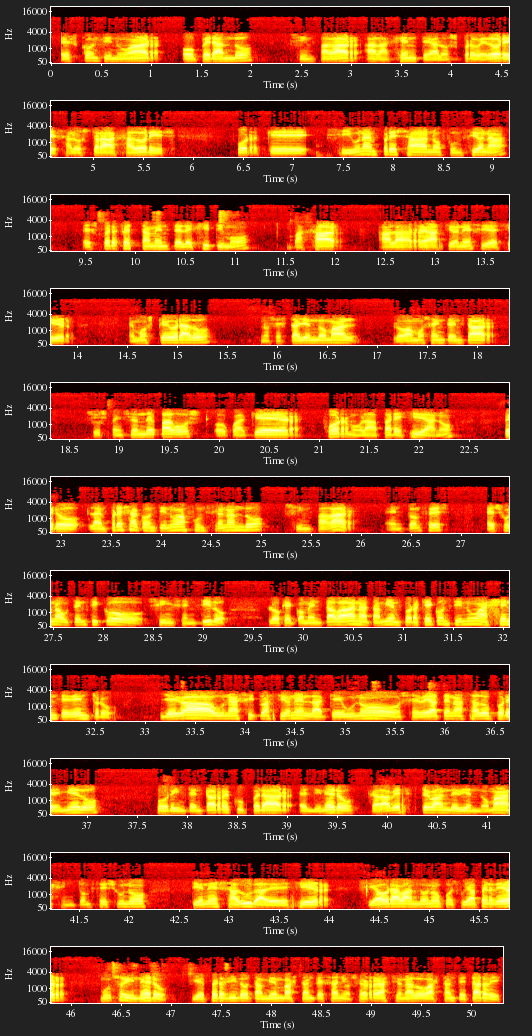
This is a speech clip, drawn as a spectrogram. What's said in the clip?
es continuar operando sin pagar a la gente, a los proveedores, a los trabajadores, porque si una empresa no funciona, es perfectamente legítimo bajar a las reacciones y decir, hemos quebrado, nos está yendo mal, lo vamos a intentar, suspensión de pagos o cualquier fórmula parecida, ¿no? Pero la empresa continúa funcionando sin pagar. Entonces, es un auténtico sinsentido. Lo que comentaba Ana también, ¿por qué continúa gente dentro? Llega una situación en la que uno se ve atenazado por el miedo, por intentar recuperar el dinero, cada vez te van debiendo más. Entonces uno tiene esa duda de decir, si ahora abandono, pues voy a perder mucho dinero y he perdido también bastantes años, he reaccionado bastante tarde.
